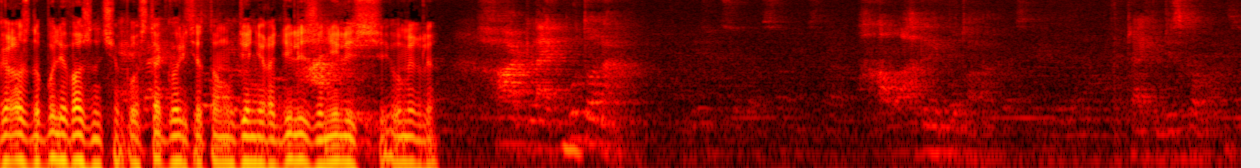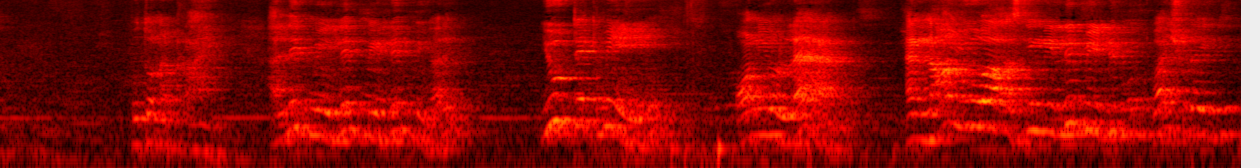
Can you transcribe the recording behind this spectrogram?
гораздо более важно, чем просто говорить о том, где они родились, женились и умерли. Are asking me, leave me, leave me. Why should I leave?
